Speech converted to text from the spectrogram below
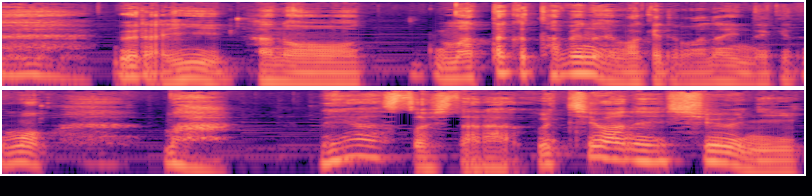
ぐらい、あの、全く食べないわけではないんだけども、まあ、目安としたら、うちはね、週に1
